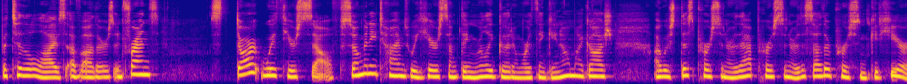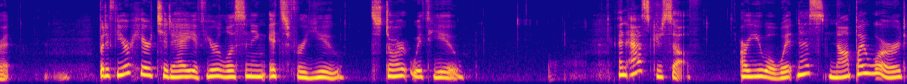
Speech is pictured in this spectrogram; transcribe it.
but to the lives of others? And friends, start with yourself. So many times we hear something really good and we're thinking, oh my gosh, I wish this person or that person or this other person could hear it. But if you're here today, if you're listening, it's for you. Start with you. And ask yourself Are you a witness, not by word,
